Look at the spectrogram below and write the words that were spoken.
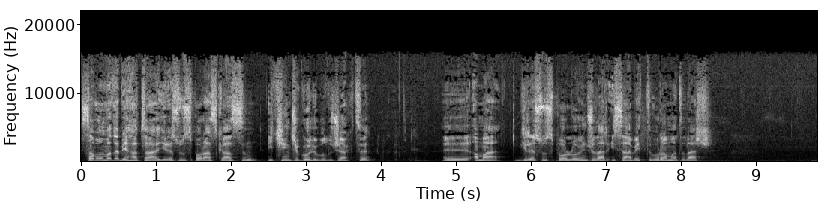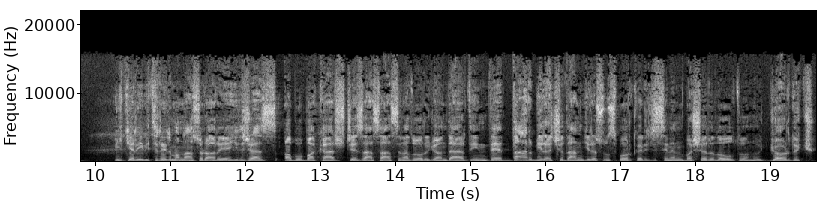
Savunmada bir hata. Giresunspor az kalsın ikinci golü bulacaktı. E, ama Giresunsporlu oyuncular isabetli vuramadılar. İlk yarıyı bitirelim ondan sonra araya gideceğiz. Abu Bakar ceza sahasına doğru gönderdiğinde dar bir açıdan Giresunspor kalecisinin başarılı olduğunu gördük.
